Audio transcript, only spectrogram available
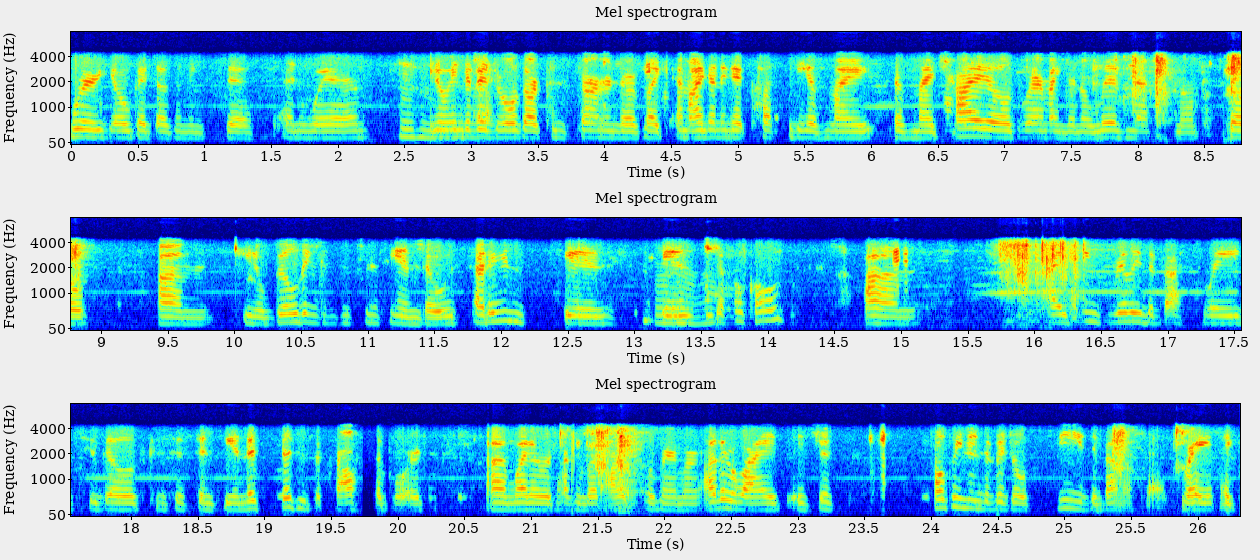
where yoga doesn't exist and where you know individuals are concerned of like am i going to get custody of my of my child? Where am i going to live next month? So um you know building consistency in those settings is is Mhm. difficult. Um i think really the best way to build consistency and this this is across the board um whether we're talking about our program or otherwise is just helping individuals see the benefits right? Like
